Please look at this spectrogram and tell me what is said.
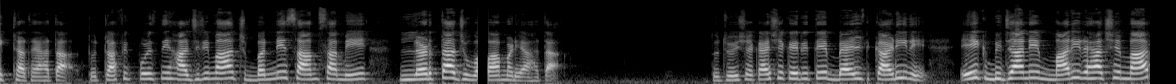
એકઠા થયા હતા. તો ટ્રાફિક પોલીસની હાજરીમાં જ બંને સામસામે લડતા જોવા મળ્યા હતા. તો જોઈ શકાય છે કઈ રીતે બેલ્ટ કાઢીને એકબીજાને મારી રહ્યા છે માર.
